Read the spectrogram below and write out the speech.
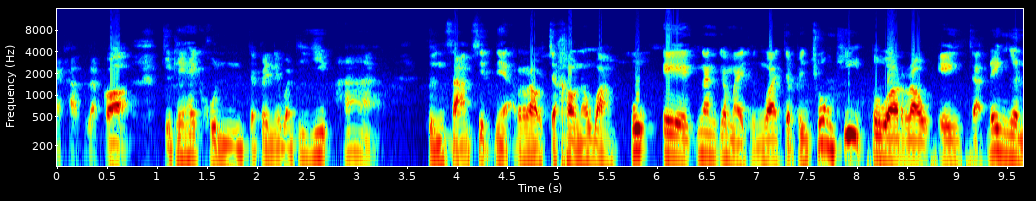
นะครับ แล้วก็จุดที่ให้คุณจะเป็นในวันที่ 25 ถึง 30 เนี่ย เราจะเข้านวังปุกเอกนั่นก็หมายถึงว่าจะเป็นช่วงที่ตัวเราเองจะได้เงิน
